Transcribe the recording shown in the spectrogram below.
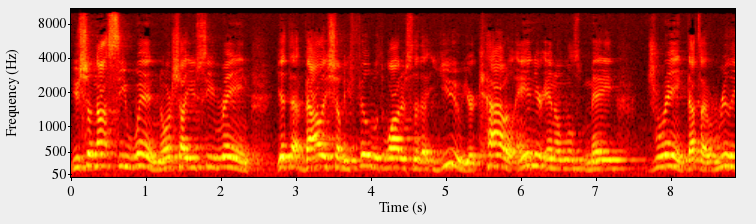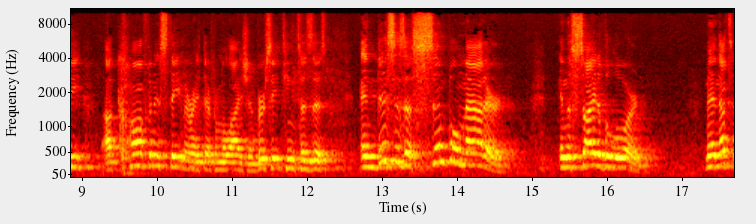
you shall not see wind, nor shall you see rain. Yet that valley shall be filled with water so that you, your cattle, and your animals may drink. That's a really a confident statement right there from Elijah. And verse 18 says this And this is a simple matter in the sight of the Lord. Man, that's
